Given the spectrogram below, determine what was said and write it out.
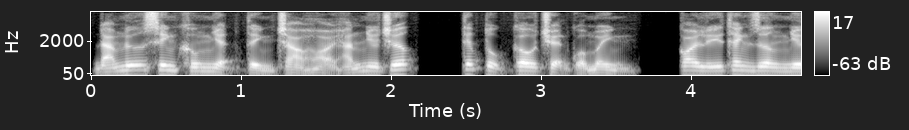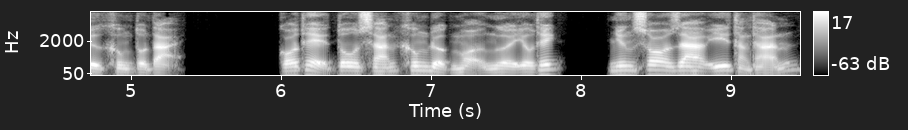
đám nữ sinh không nhiệt tình chào hỏi hắn như trước, tiếp tục câu chuyện của mình, coi Lý Thanh Dương như không tồn tại. Có thể Tô Sán không được mọi người yêu thích, nhưng so ra y thẳng thắn,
